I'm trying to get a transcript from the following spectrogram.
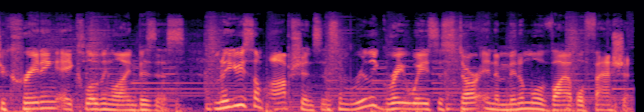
to creating a clothing line business. I'm going to give you some options and some really great ways to start in a minimal viable fashion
